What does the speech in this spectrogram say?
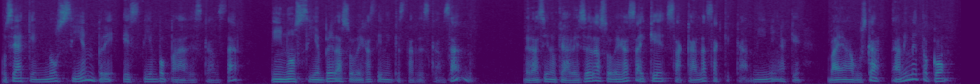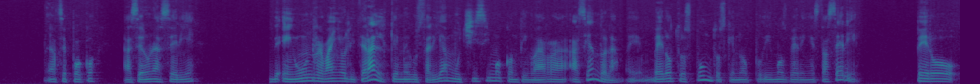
O sea que no siempre es tiempo para descansar y no siempre las ovejas tienen que estar descansando. Sino que a veces las ovejas hay que sacarlas a que caminen, a que vayan a buscar. A mí me tocó hace poco hacer una serie en un rebaño literal que me gustaría muchísimo continuar haciéndola, eh, ver otros puntos que no pudimos ver en esta serie. Pero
